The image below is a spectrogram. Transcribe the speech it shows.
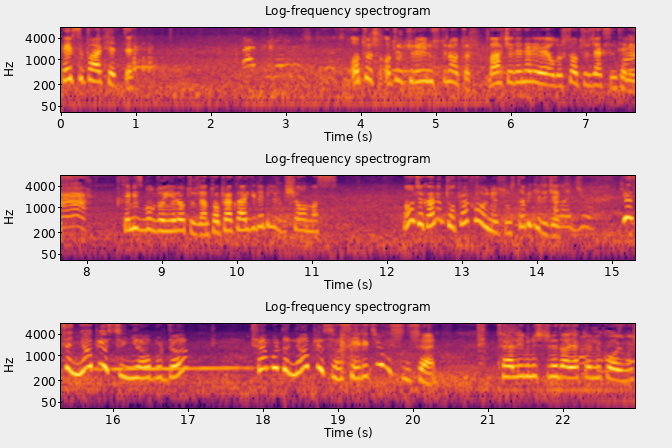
Hepsi park etti. Otur, otur küreğin üstüne otur. Bahçede nereye olursa oturacaksın temiz. Temiz bulduğun yere oturacaksın. Topraklar girebilir, bir şey olmaz. Ne olacak annem? Toprakla oynuyorsunuz. Tabii girecek. Amacı. Ya sen ne yapıyorsun ya burada? Sen burada ne yapıyorsun? Seyrediyor musun sen? Terliğimin üstüne de ayaklarını koymuş.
